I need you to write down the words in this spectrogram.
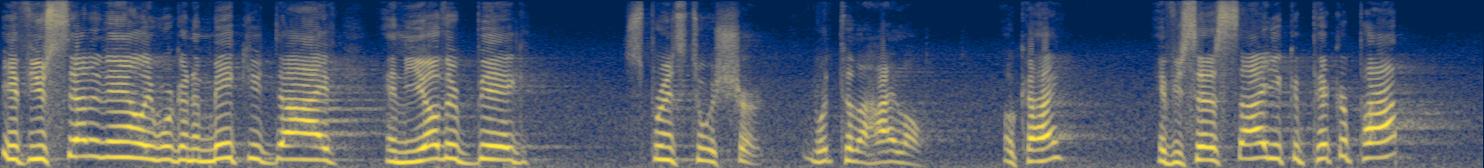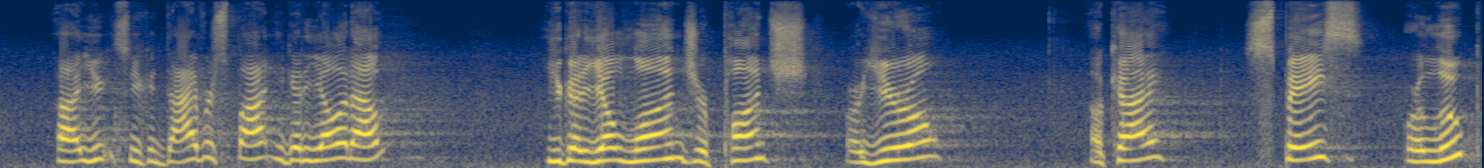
if you set an alley, we're going to make you dive, and the other big sprints to a shirt, to the high low. Okay? If you set a side, you can pick or pop. Uh, you, so you can dive or spot, you got to yell it out. You got to yell lunge or punch or euro. Okay? Space or loop.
